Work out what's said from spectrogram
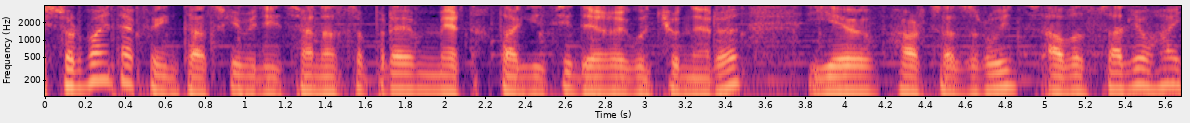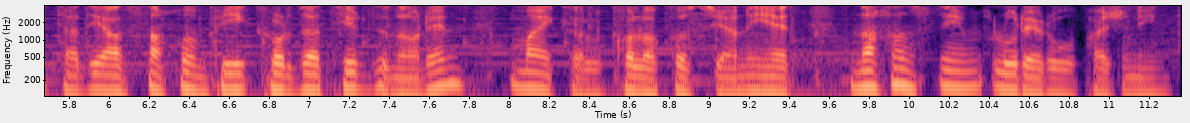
Այսօրվա դակրի ընթացքի մեդիցինասպրե մեր թղթագիտի դեղեցությունները եւ հարցազրույց ավսալյո հայտարարի անձնախումբի կորզաթիր դնորեն Մայքլ Կոլոկոսյանի հետ նախանցնիմ լուրերով բաժնին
